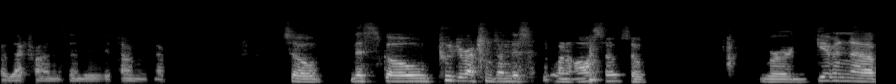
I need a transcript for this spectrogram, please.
electrons than the atomic number. So let's go two directions on this one also. So we're given uh,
